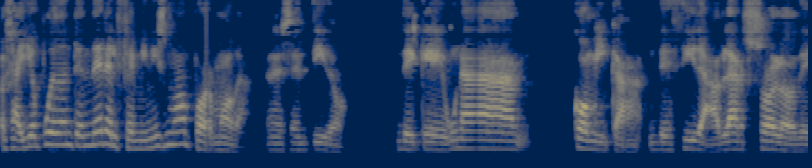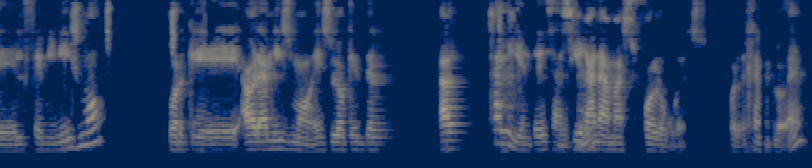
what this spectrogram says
O sea, yo puedo entender el feminismo por moda, en el sentido de que una cómica decida hablar solo del feminismo, porque ahora mismo es lo que te y entonces así gana más followers, por ejemplo, ¿eh?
